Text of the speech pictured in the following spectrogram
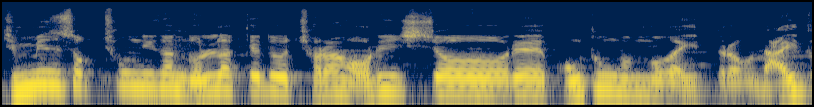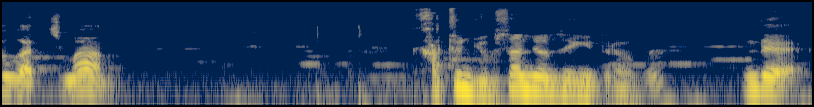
김민석 총리가 놀랍게도 저랑 어린 시절에 공통 분모가 있더라고. 나이도 같지만 같은 63년생이더라고요. 근데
